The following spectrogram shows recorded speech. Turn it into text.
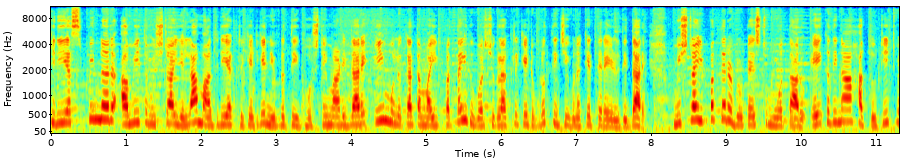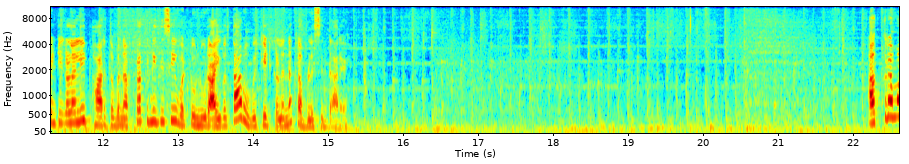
ಹಿರಿಯ ಸ್ಪಿನ್ನರ್ ಅಮಿತ್ ಮಿಶ್ರಾ ಎಲ್ಲಾ ಮಾದರಿಯ ಕ್ರಿಕೆಟ್ಗೆ ನಿವೃತ್ತಿ ಘೋಷಣೆ ಮಾಡಿದ್ದಾರೆ. ಈ ಮೂಲಕ ತಮ್ಮ ಇಪ್ಪತ್ತೈದು ವರ್ಷಗಳ ಕ್ರಿಕೆಟ್ ವೃತ್ತಿ ಜೀವನಕ್ಕೆ ತೆರೆ ಎಳೆದಿದ್ದಾರೆ. ಮಿಶ್ರಾ ಇಪ್ಪತ್ತೆರಡು ಟೆಸ್ಟ್ ಮೂವತ್ತಾರು, ಏಕದಿನ ಹತ್ತು ಟಿ ಟ್ವೆಂಟಿಗಳಲ್ಲಿ ಭಾರತವನ್ನು ಪ್ರತಿನಿಧಿಸಿ ಒಟ್ಟು ನೂರ ಐವತ್ತಾರು ವಿಕೆಟ್ಗಳನ್ನು ಕಬಳಿಸಿದ್ದಾರೆ. ಅಕ್ರಮ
